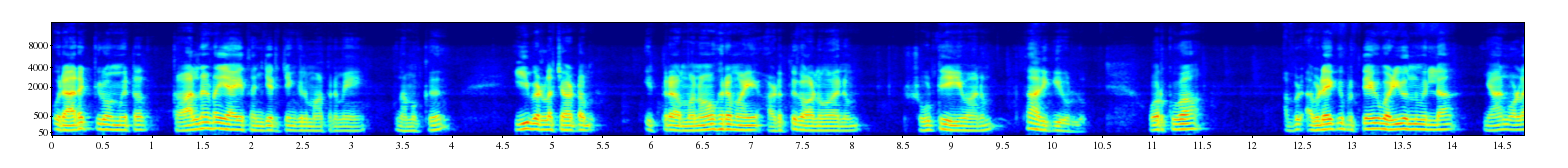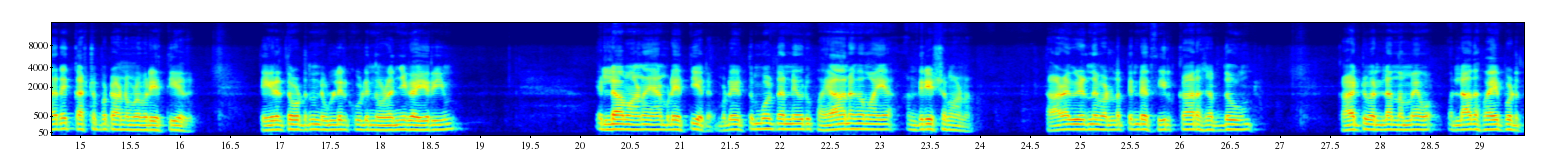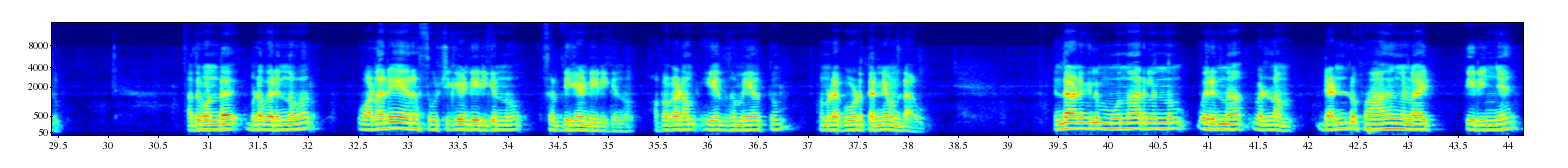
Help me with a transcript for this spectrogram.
ഒരു അര കിലോമീറ്റർ കാൽനടയായി സഞ്ചരിച്ചെങ്കിൽ മാത്രമേ നമുക്ക് ഈ വെള്ളച്ചാട്ടം ഇത്ര മനോഹരമായി അടുത്ത് കാണുവാനും ഷൂട്ട് ചെയ്യുവാനും സാധിക്കുകയുള്ളൂ. ഓർക്കുക അവിടേക്ക് പ്രത്യേക വഴിയൊന്നുമില്ല. ഞാൻ വളരെ കഷ്ടപ്പെട്ടാണ് ഇവിടെ വരെ എത്തിയത്. തേയിലത്തോട്ടത്തിന്റെ ഉള്ളിൽ കൂടി നുഴഞ്ഞു കയറിയും എല്ലാമാണ് ഞാൻ ഇവിടെ എത്തിയത്. ഇവിടെ എത്തുമ്പോൾ തന്നെ ഒരു ഭയാനകമായ അന്തരീക്ഷമാണ്. താഴെ വീഴുന്ന വെള്ളത്തിന്റെ സീൽക്കാര ശബ്ദവും കാറ്റുമെല്ലാം നമ്മെ വല്ലാതെ ഭയപ്പെടുത്തും. അതുകൊണ്ട് ഇവിടെ വരുന്നവർ വളരെയേറെ സൂക്ഷിക്കേണ്ടിയിരിക്കുന്നു ശ്രദ്ധിക്കേണ്ടിയിരിക്കുന്നു. അപകടം ഏത് സമയത്തും നമ്മുടെ കൂടെ തന്നെ ഉണ്ടാകും. എന്താണെങ്കിലും മൂന്നാറിൽ നിന്നും വരുന്ന വെള്ളം രണ്ട് ഭാഗങ്ങളായി തിരിഞ്ഞ്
